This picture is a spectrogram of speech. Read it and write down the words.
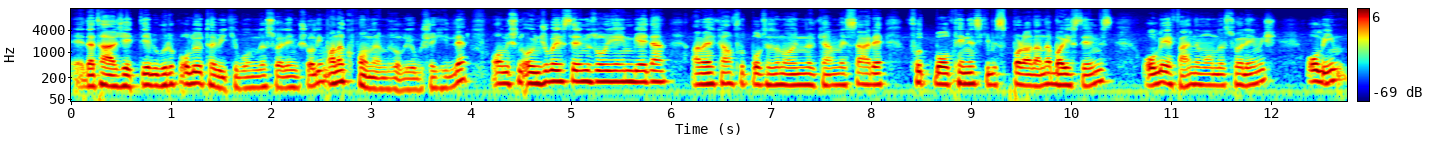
e, de tercih ettiği bir grup oluyor tabii ki. Bunu da söylemiş olayım. Ana kuponlarımız oluyor bu şekilde. Onun için oyuncu bahislerimiz oluyor NBA'den. Amerikan futbol sezonu oynanırken vesaire futbol, tenis gibi sporlardan da bahislerimiz oluyor efendim. Onu da söylemiş olayım.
